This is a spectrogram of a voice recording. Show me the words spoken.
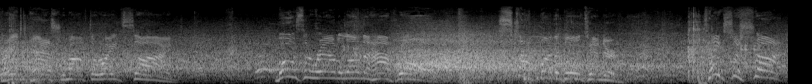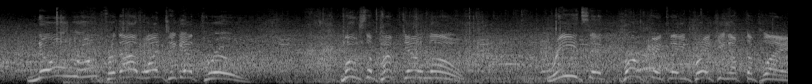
Great pass from off the right side. Moves it around along the half wall. Stopped by the goaltender. Takes a shot. No room for that one to get through. Moves the puck down low. Reads it perfectly, breaking up the play.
